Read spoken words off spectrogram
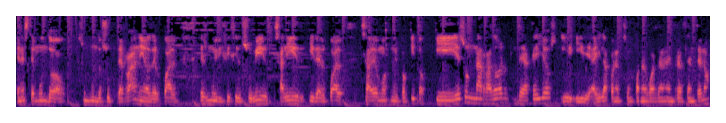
en este mundo, es un mundo subterráneo del cual es muy difícil subir, salir y del cual sabemos muy poquito. Y es un narrador de aquellos, y, de ahí la conexión con el guardián entre el centeno,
